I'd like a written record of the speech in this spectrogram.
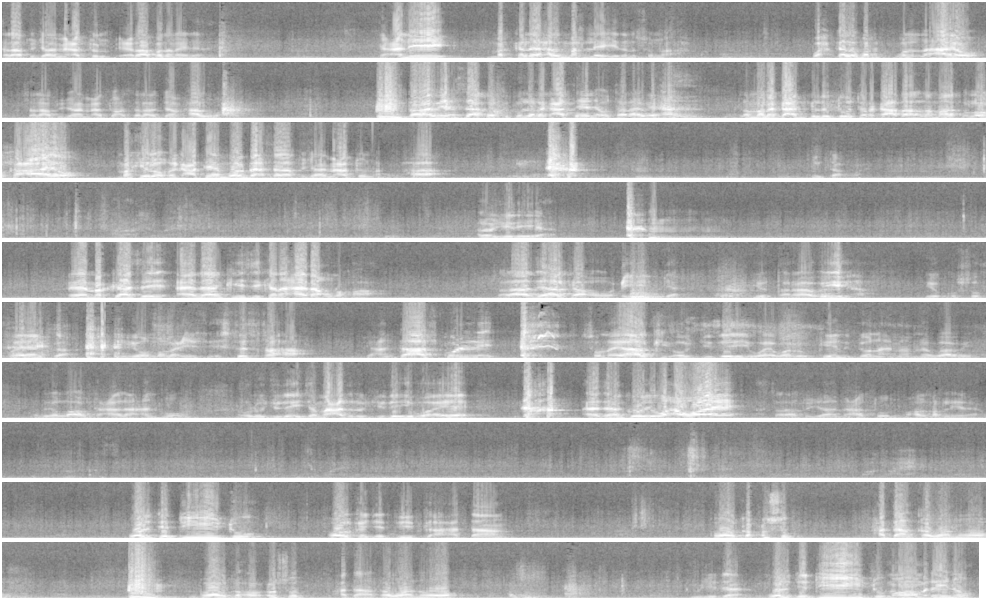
صلاة جامعة إعراب بدنا إليه يعني مركلة هل مرلة إذن السنة وحكلة مرلة والهايو صلاة جامعة صلاة جامعة هل وحكلة تراويح ساكر في كل ركعتين أو تراويح لما ركع كل دوت ركع ذا لما لو كعايو مكي ركعتين والبع صلاة جامعة ها انت loo jeedaya eh, markaasay aadaankiisii eh, kana aadaan eh, unokahaa salaadiyaalka oo ciidda iyo taraawiiha iyo kusufeynka iyo magaciisa istisqaha yani taas kulli sunayaalkii oo jiday waay waa loo keeni doonaa imaam nawaawi radia allahu tacaala canhu oo aadaankoodi waxa waaye salaatu jaamicatun hal mar layihaah waljadiidu hoolka jadiidka ah haddaan hoolka cusub haddaan qabano hoolka oo مجدا والجديد ما مدينه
